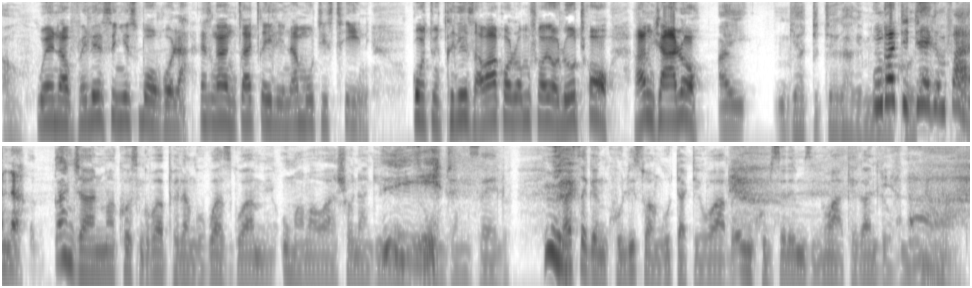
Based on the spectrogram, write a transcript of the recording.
Aw. Wena kuvele esinye isibongo la esingangicaceli nami uthi sithini. Kodwa uchiliza wakho lomshoyo lotho, anginjalo. Ay ngiyadideka ke mina. Ungadideke mfana. makhosi. Kanjani makhosi ngoba phela ngokwazi kwami umama washona ngiyenzuku nje ngizelwe. Ngase ke ngikhuliswa ngudade wabo engikhulisele emzini wakhe kaNdlovu nomnyama wakhe.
